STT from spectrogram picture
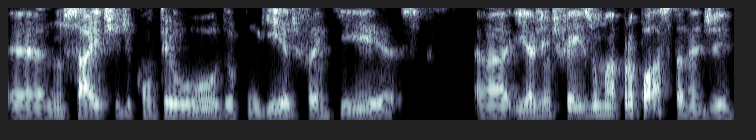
é, num site de conteúdo com guia de franquias. Uh, e a gente fez uma proposta, né? De,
